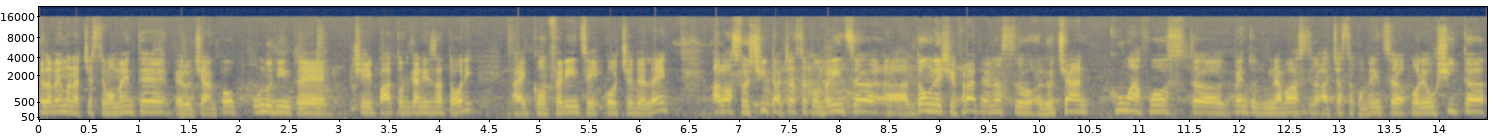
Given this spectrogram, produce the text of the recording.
Îl avem în aceste momente pe Lucian Pop, unul dintre cei patru organizatori ai conferinței OCDL. A luat sfârșit această conferință. Uh, Domnule și fratele nostru Lucian, cum a fost uh, pentru dumneavoastră această conferință? O reușită,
